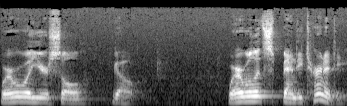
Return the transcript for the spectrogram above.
Where will your soul go? Where will it spend eternity?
